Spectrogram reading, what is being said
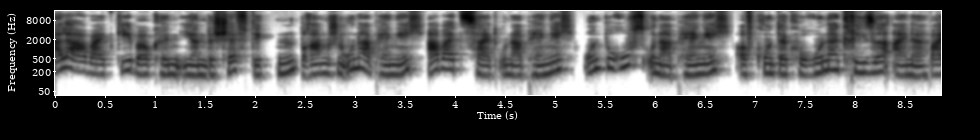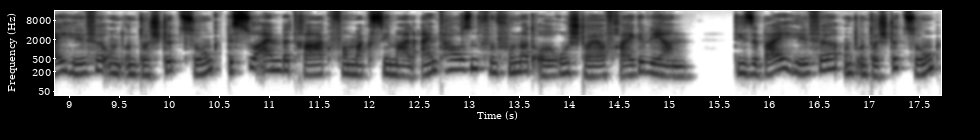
Alle Arbeitgeber können ihren Beschäftigten branchenunabhängig, arbeitszeitunabhängig und berufsunabhängig aufgrund der Corona-Krise eine Beihilfe und Unterstützung bis zu einem Betrag von maximal 1500 Euro steuerfrei gewähren. Diese Beihilfe und Unterstützung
